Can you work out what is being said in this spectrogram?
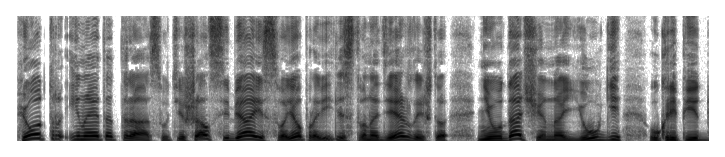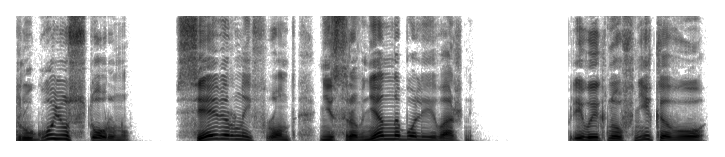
Петр и на этот раз утешал себя и свое правительство надеждой, что неудача на юге укрепит другую сторону. Северный фронт несравненно более важный. Привыкнув никого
